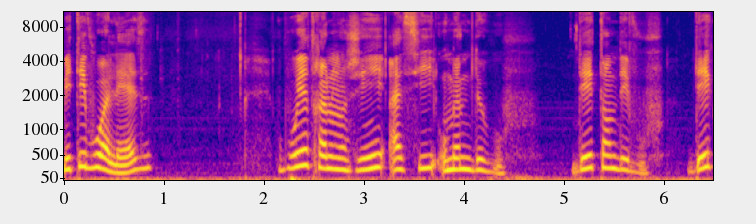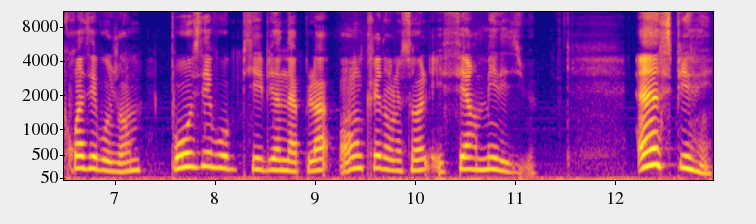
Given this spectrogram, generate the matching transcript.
Mettez-vous à l'aise, Vous pouvez être allongé, assis ou même debout. Détendez-vous. Décroisez vos jambes. Posez vos pieds bien à plat, ancrés dans le sol et fermez les yeux. Inspirez.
